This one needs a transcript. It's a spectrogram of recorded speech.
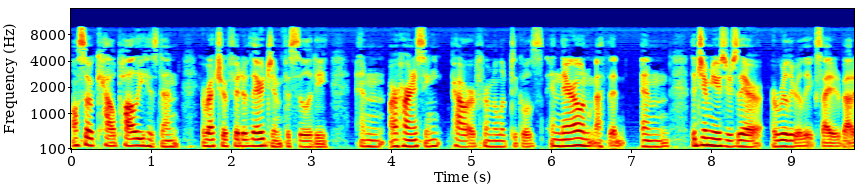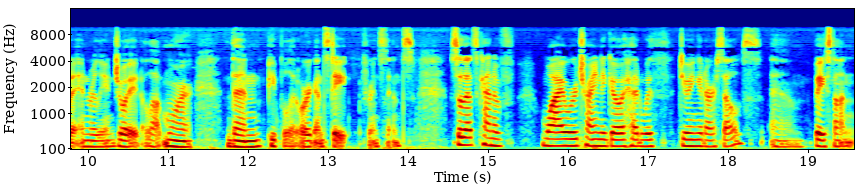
Also, Cal Poly has done a retrofit of their gym facility and are harnessing power from ellipticals in their own method. And the gym users there are really, really excited about it and really enjoy it a lot more than people at Oregon State, for instance. So that's kind of why we're trying to go ahead with doing it ourselves um, based on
